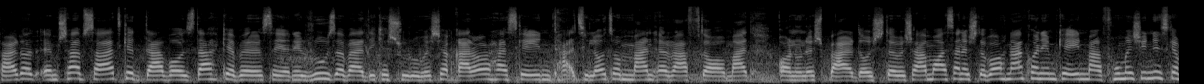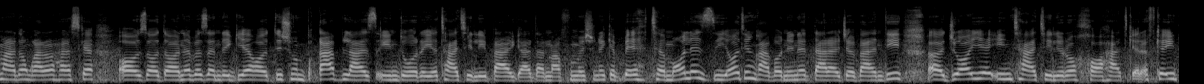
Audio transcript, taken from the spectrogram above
فرداد امشب ساعت که دوازده که برسه یعنی روز بعدی که شروع بشه قرار هست که این تعطیلات و منع رفت آمد قانونش برداشته بشه. اما اصلا اشتباه نکنیم که این مفهومش این نیست که مردم قرار هست که آزادانه به زندگی عادیشون قبل از این دوره تعطیلی برگردن. مفهومش اینه که به احتمال زیاد این قوانین درجه بندی جای این تعطیلی رو خواهد گرفت که این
